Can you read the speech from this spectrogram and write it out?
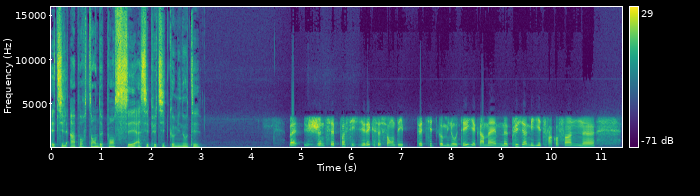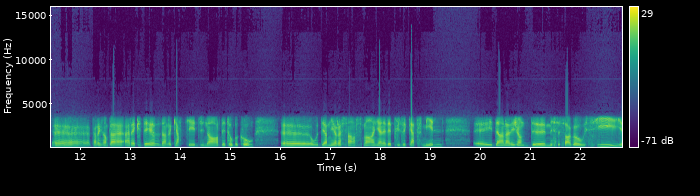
Est-il important de penser à ces petites communautés? Ben, je ne sais pas si je dirais que ce sont des petites communautés. Il y a quand même plusieurs milliers de francophones. Euh, euh, par exemple à, Rexdale, dans le quartier du nord d'Etobicoke. Euh, au dernier recensement, il y en avait plus de 4000. Et dans la région de Mississauga aussi,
